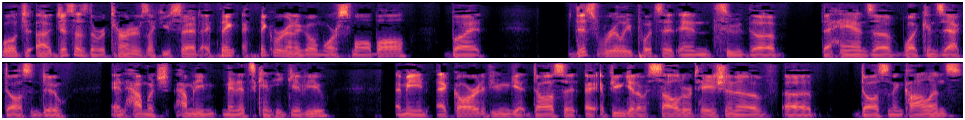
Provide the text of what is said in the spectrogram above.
Well, uh, just as the returners, like you said, I think I think we're gonna go more small ball, but this really puts it into the the hands of what can Zach Dawson do, and how much how many minutes can he give you? I mean, at guard, if you can get Dawson, uh, if you can get a solid rotation of uh, Dawson and Collins,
